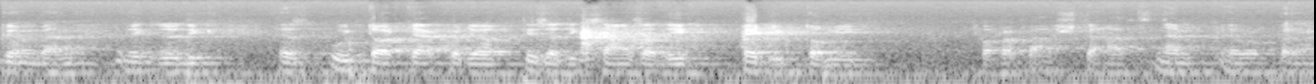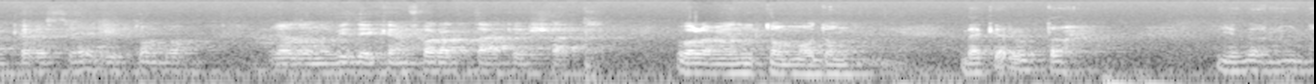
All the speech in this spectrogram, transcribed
gömbben végződik. Ez úgy tartják, hogy a 10. századi egyiptomi faragás, tehát nem Európában keresztül Egyiptomba, hogy azon a vidéken faragták, és hát valamilyen úton, módon bekerült a jogarumba.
